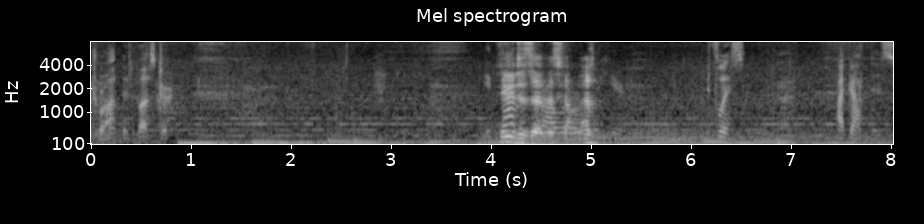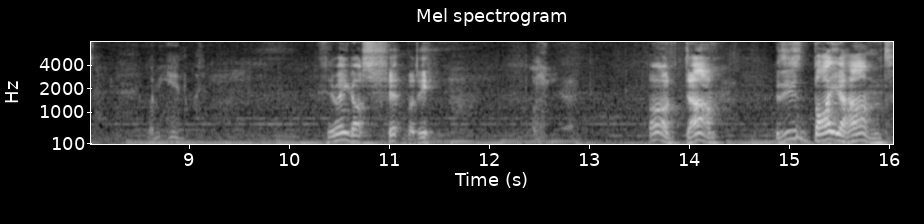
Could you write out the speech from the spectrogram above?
Drop it, Buster. You deserve this, comrade. Fliss, I got this. Let me handle it. You ain't got shit, buddy. Oh, damn. Did he just bite your hand?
